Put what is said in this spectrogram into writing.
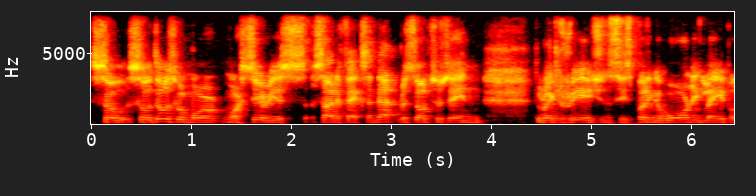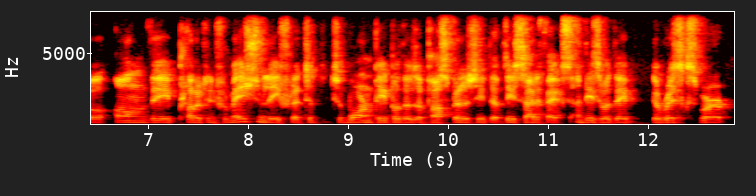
So, so those were more more serious side effects, and that resulted in the regulatory agencies putting a warning label on the product information leaflet to, to warn people there's a possibility that these side effects and these were the the risks were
